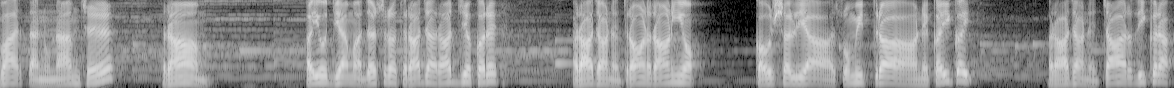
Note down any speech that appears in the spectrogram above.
વાર્તાનું નામ છે રામ. અયોધ્યામાં દશરથ રાજા રાજ્ય કરે, રાજાને ત્રણ રાણીઓ, કૌશલ્યા, સુમિત્રા અને કઈ કઈ રાજાને ચાર દીકરા,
